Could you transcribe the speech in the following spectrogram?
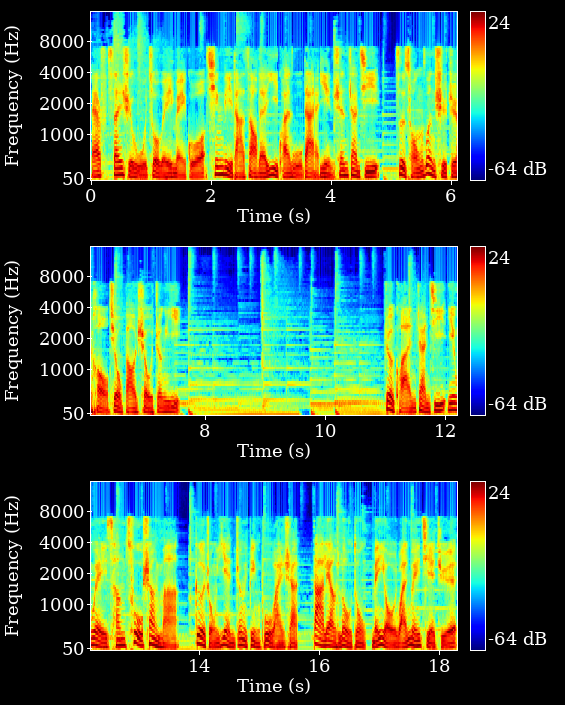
F 三十五作为美国倾力打造的一款五代隐身战机，自从问世之后就饱受争议。这款战机因为仓促上马，各种验证并不完善，大量漏洞没有完美解决，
